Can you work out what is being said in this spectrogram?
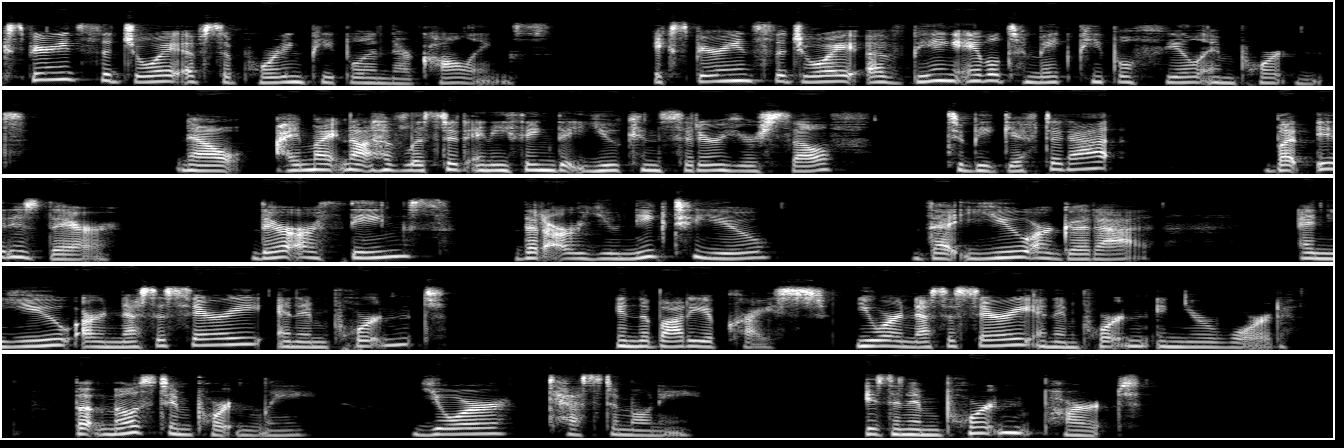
Experience the joy of supporting people in their callings. Experience the joy of being able to make people feel important. Now, I might not have listed anything that you consider yourself to be gifted at, but it is there. There are things that are unique to you that you are good at, and you are necessary and important in the body of Christ. You are necessary and important in your ward. But most importantly, your testimony is an important part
